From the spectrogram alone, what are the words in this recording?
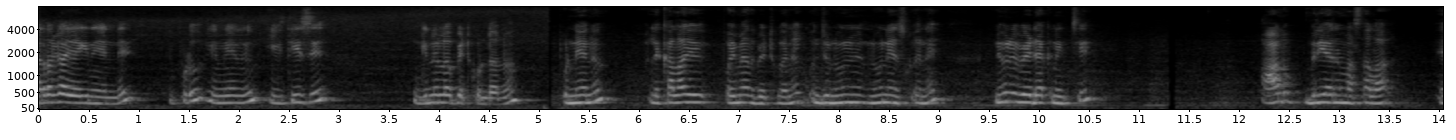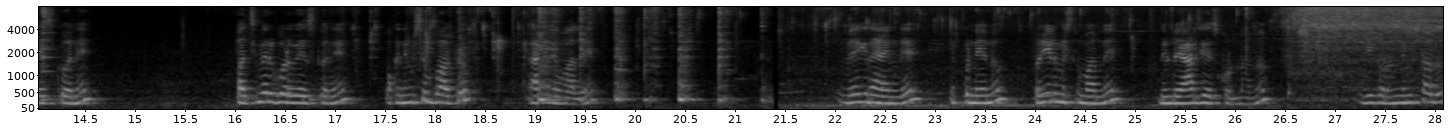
ఎర్రగా వేగినాయండి ఇప్పుడు నేను ఇవి తీసి గిన్నెలో పెట్టుకుంటాను. ఇప్పుడు నేను మళ్ళీ కళాయి పొయ్యి మీద పెట్టుకొని కొంచెం నూనె నూనె వేసుకొని నూనె వేడెక్కనిచ్చి ఆలు బిర్యానీ మసాలా వేసుకొని పచ్చిమిరప కూడా వేసుకొని ఒక నిమిషం పాటు కాగనివ్వాలి వేగినాయండి. ఇప్పుడు నేను రొయ్యల మిశ్రమాన్ని దీంట్లో యాడ్ చేసుకుంటున్నాను. ఇది రెండు నిమిషాలు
